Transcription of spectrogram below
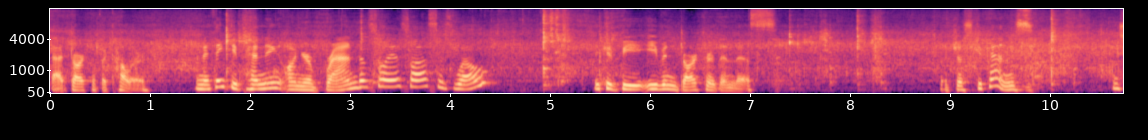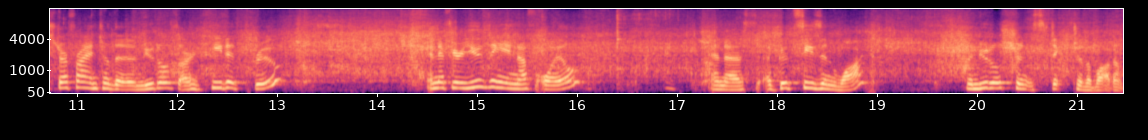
that dark of a color. And I think depending on your brand of soy sauce as well, it could be even darker than this. it just depends. You stir fry until the noodles are heated through. And if you're using enough oil and a, a good seasoned wok, the noodles shouldn't stick to the bottom.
